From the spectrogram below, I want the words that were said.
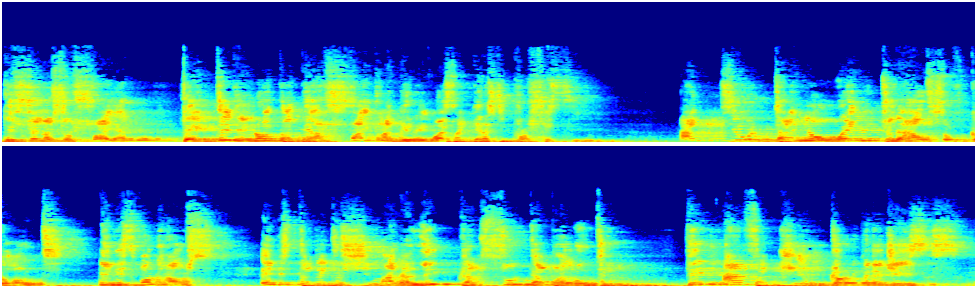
the furnace of fire. They didn't know that their fight was against prophecy. Until Daniel went to the house of God in his own house and started to shimada, Lika Suda Baluta. Then answer came. Glory be to Jesus.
